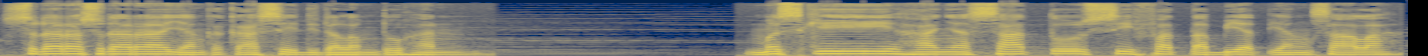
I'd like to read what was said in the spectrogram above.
Saudara-saudara yang kekasih di dalam Tuhan, meski hanya satu sifat tabiat yang salah,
